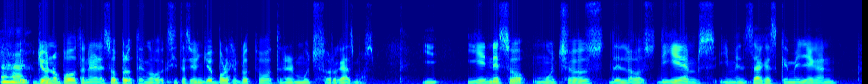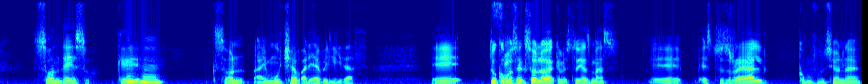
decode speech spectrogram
Eh, yo no puedo tener eso, pero tengo excitación. Yo, por ejemplo, puedo tener muchos orgasmos. Y, y en eso, muchos de los DMs y mensajes que me llegan son de eso, que son, hay mucha variabilidad. Eh, tú como sexóloga, que lo estudias más, eh, ¿esto es real? ¿Cómo funciona?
